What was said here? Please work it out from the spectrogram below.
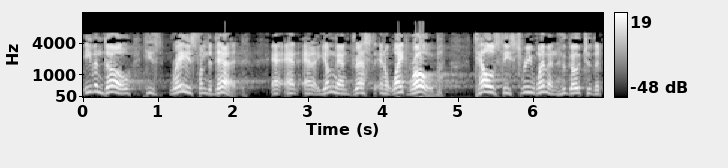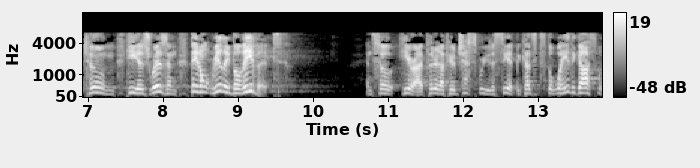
even though he's raised from the dead, and, and, and, a young man dressed in a white robe tells these three women who go to the tomb he is risen, they don't really believe it. And so here, I put it up here just for you to see it because it's the way the gospel,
